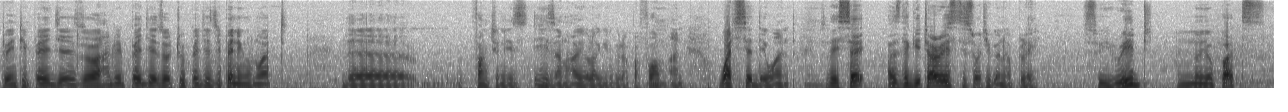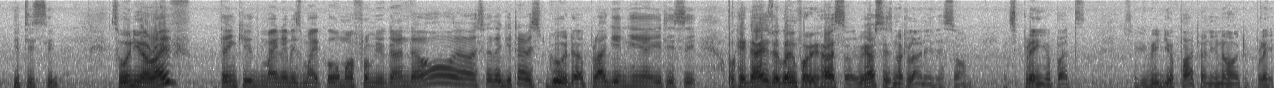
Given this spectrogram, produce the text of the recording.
20 pages or 100 pages or two pages, depending on what the function is, is and how long you're going to perform and what set they want. So they say, as the guitarist, this is what you're going to play. So you read and know your parts, etc. So when you arrive, thank you, my name is Michael Ouma from Uganda. Oh, so the guitarist good, uh, plug in here, etc. Okay, guys, we're going for rehearsal. Rehearsal is not learning the song, it's playing your parts. So you read your part and you know how to play.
